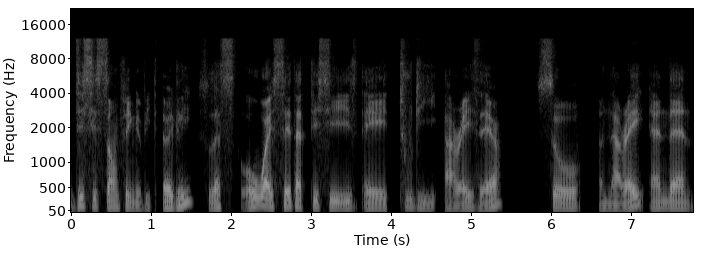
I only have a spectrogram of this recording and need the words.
this is something a bit ugly. So that's how I say that this is a 2D array there. So an array, and then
